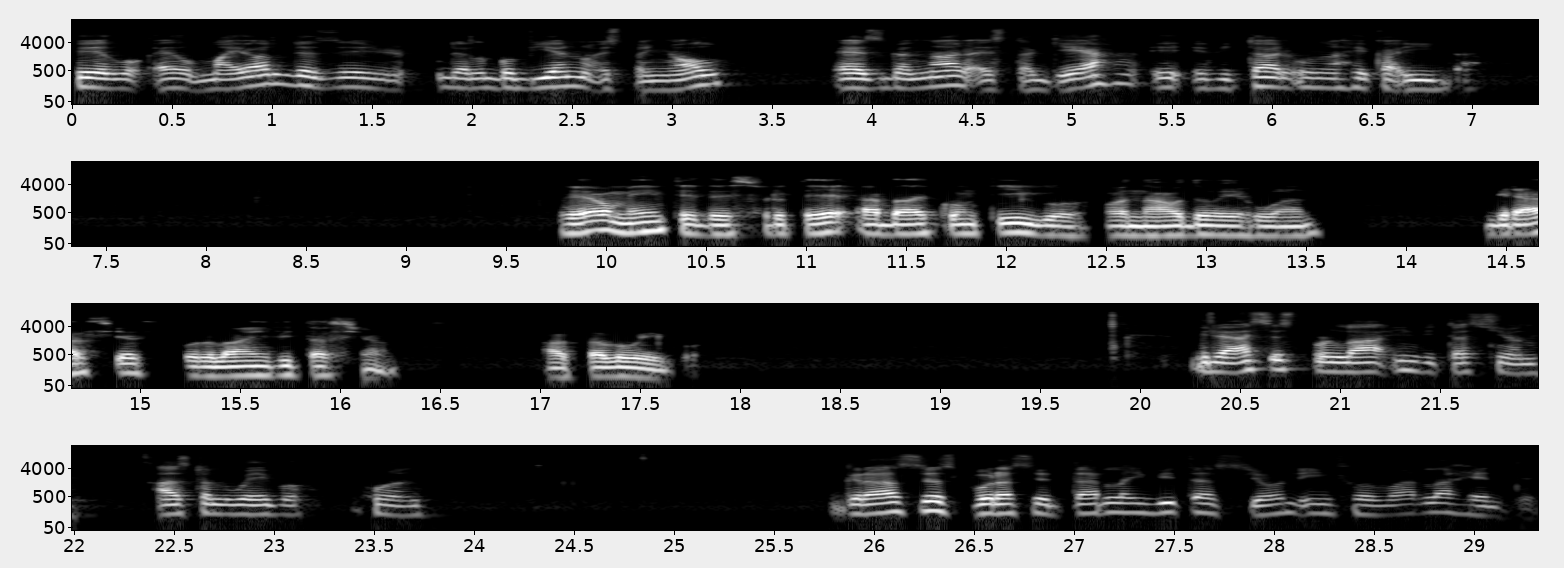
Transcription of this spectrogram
pero el mayor deseo del gobierno español es ganar esta guerra y evitar una recaída. Realmente disfruté hablar contigo, Ronaldo y Juan. Gracias por la invitación. Hasta luego. Gracias por la invitación. Hasta luego, Juan. Gracias por aceptar la invitación e informar a la gente.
